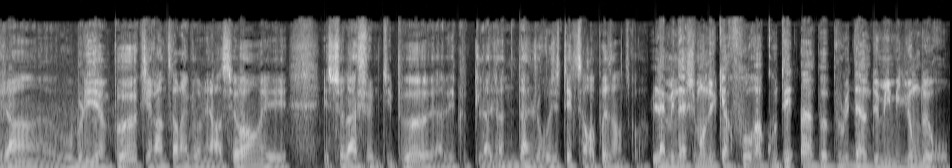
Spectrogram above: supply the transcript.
gens euh, oublient un peu qu'ils rentrent en agglomération et, et se lâchent un petit peu avec toute la dangerosité que ça représente. Quoi. L'aménagement du carrefour a coûté un peu plus d'un demi-million d'euros.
